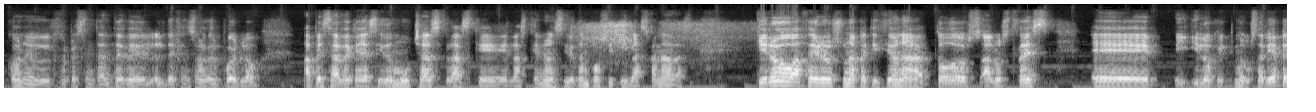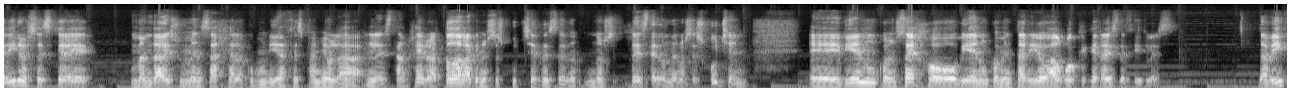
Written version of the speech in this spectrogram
con el representante del defensor del pueblo, a pesar de que haya sido muchas las que, las que no han sido tan positivas ganadas. Quiero haceros una petición a todos, a los tres, eh, y, lo que me gustaría pediros es que mandarais un mensaje a la comunidad española en el extranjero, a toda la que nos escuche desde, desde donde nos escuchen, eh, bien un consejo o bien un comentario, algo que queráis decirles. David.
